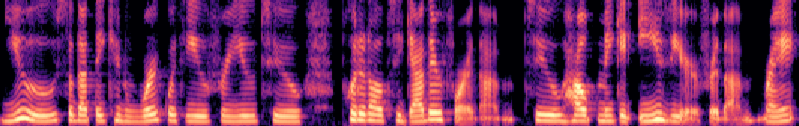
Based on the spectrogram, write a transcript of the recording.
you so that they can work with you for you to put it all together for them to help make it easier for them right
